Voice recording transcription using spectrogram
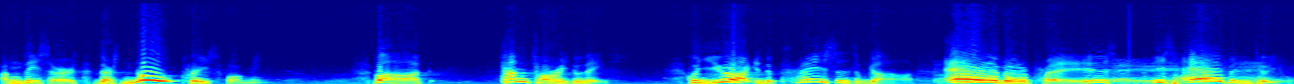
on this earth there's no place for me. But contrary to this, when you are in the presence of God, every praise is heaven to you.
